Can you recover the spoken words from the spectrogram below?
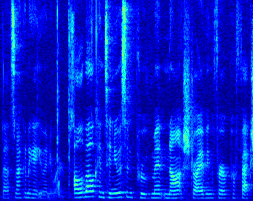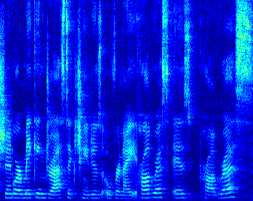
that's not going to get you anywhere. It's all about continuous improvement, not striving for perfection or making drastic changes overnight. Progress is progress.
